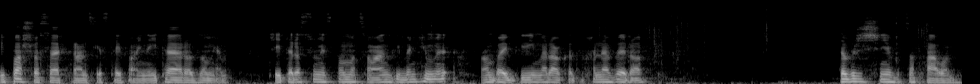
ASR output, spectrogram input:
I poszła sobie Francja z tej wojny i to ja rozumiem. Czyli teraz w sumie z pomocą Anglii będziemy obaj bili Maroko, trochę na wyrost. Dobrze, że się nie wycofałem.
